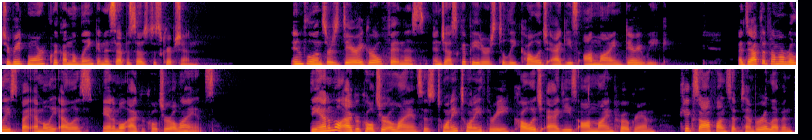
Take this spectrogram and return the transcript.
To read more, click on the link in this episode's description. Influencers Dairy Girl Fitness and Jessica Peters to lead College Aggies online Dairy Week. Adapted from a release by Emily Ellis, Animal Agriculture Alliance. The Animal Agriculture Alliance's 2023 College Aggies online program kicks off on September 11th,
